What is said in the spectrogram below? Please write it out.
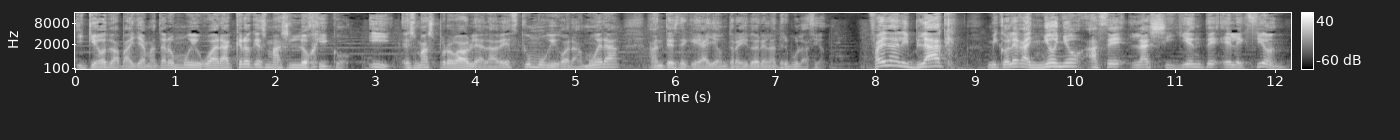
y que Oda vaya a matar a un Mugiwara, creo que es más lógico y es más probable a la vez que un Mugiwara muera antes de que haya un traidor en la tripulación. Finally Black, mi colega ñoño, hace la siguiente elección.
